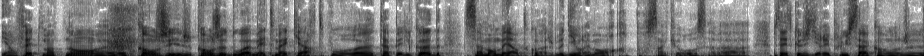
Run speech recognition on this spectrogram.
Et en fait, maintenant, euh, quand quand je dois mettre ma carte pour euh, taper le code, ça m'emmerde quoi. Je me dis vraiment oh, pour 5 euros ça va. Peut-être que je dirai plus ça quand je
